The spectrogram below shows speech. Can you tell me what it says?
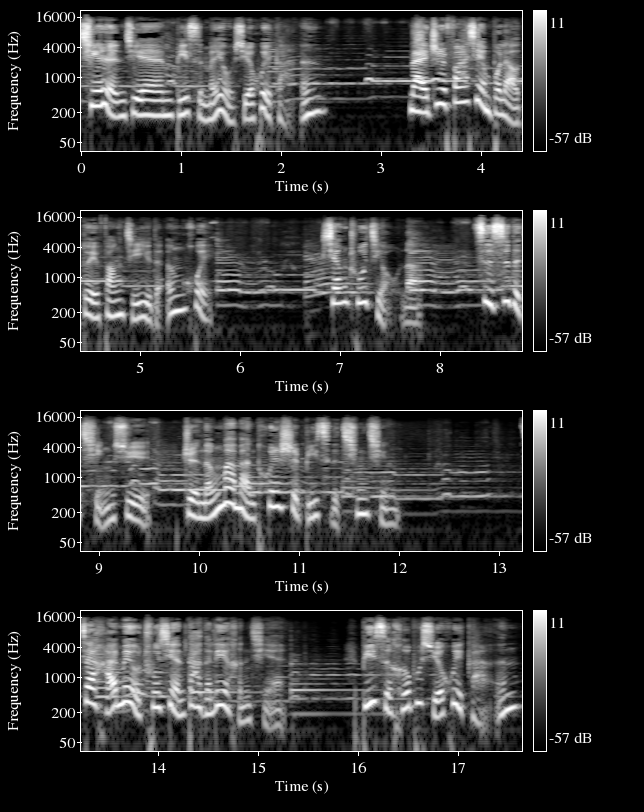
亲人间彼此没有学会感恩乃至发现不了对方给予的恩惠相处久了自私的情绪只能慢慢吞噬彼此的亲情。在还没有出现大的裂痕前彼此何不学会感恩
